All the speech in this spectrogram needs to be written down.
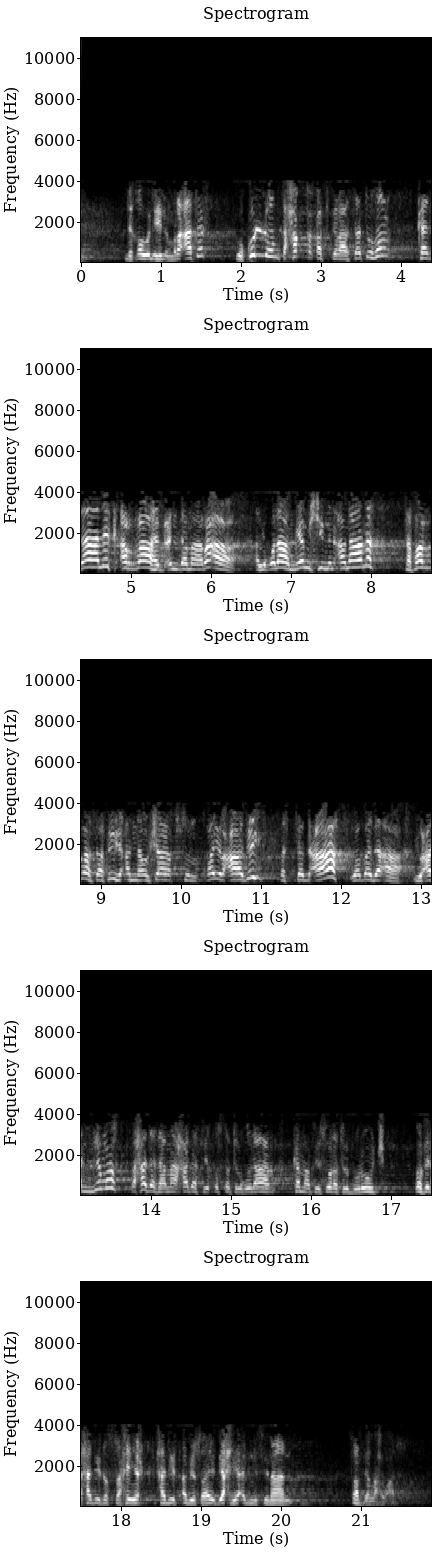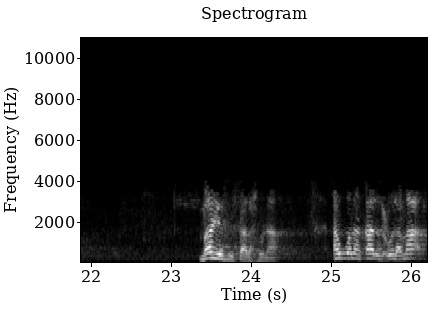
لقوله لامرأته وكلهم تحققت فراستهم. كذلك الراهب عندما رأى الغلام يمشي من أمامه تفرس فيه أنه شخص غير عادي فاستدعاه وبدأ يعلمه فحدث ما حدث في قصة الغلام كما في سورة البروج وفي الحديث الصحيح حديث أبي صهيب يحيى بن سنان. رضي الله عنه. ما هي الرسالة هنا؟ أولا قال العلماء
